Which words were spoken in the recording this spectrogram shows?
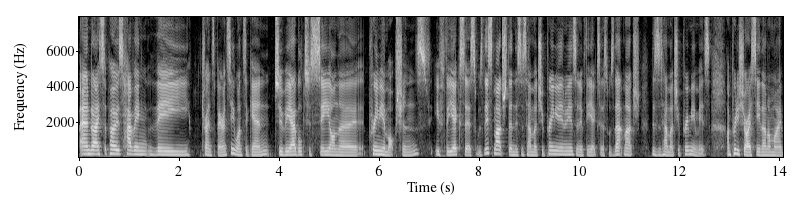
And I suppose having the transparency once again to be able to see on the premium options if the excess was this much then this is how much your premium is and if the excess was that much this is how much your premium is. I'm pretty sure i see that on my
